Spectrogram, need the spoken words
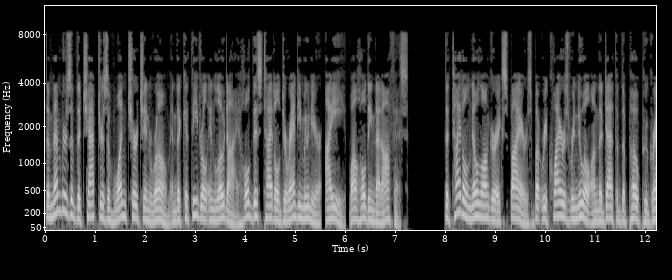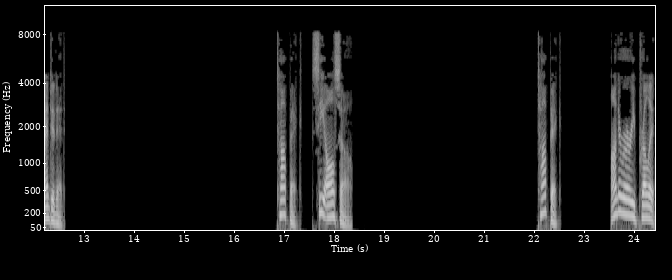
The members of the chapters of one church in Rome and the cathedral in Lodi hold this title durante munere, i.e., while holding that office. The title no longer expires but requires renewal on the death of the pope who granted it. See also. Topic. Honorary prelate.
